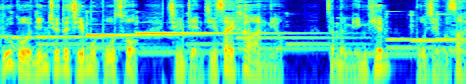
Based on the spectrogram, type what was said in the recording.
如果您觉得节目不错，请点击再看按钮。咱们明天不见不散。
